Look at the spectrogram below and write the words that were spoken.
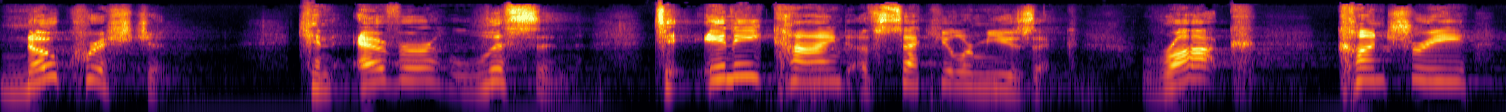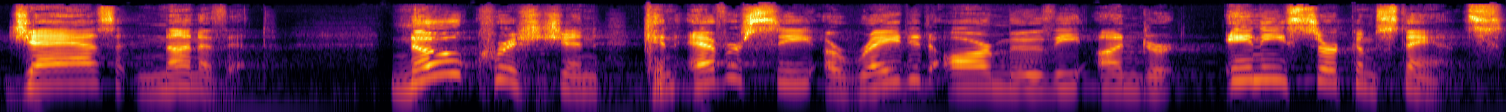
No Christian can ever listen to any kind of secular music rock, country, jazz, none of it. No Christian can ever see a rated R movie under any circumstance.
